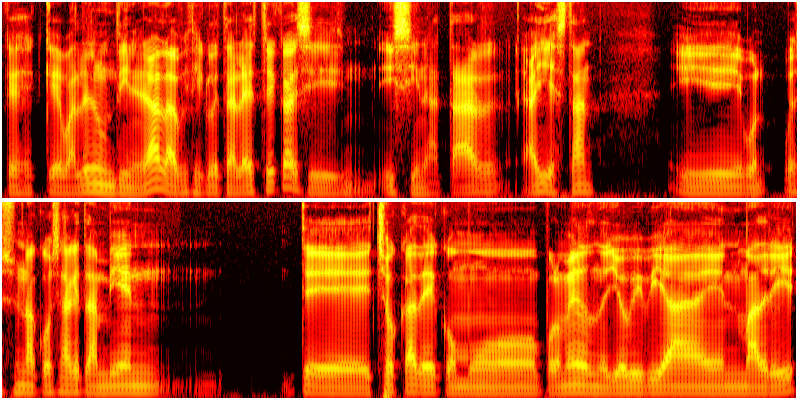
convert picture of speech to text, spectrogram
que, valen un dineral, las bicicletas eléctricas, y, y sin atar, ahí están. Y bueno, pues es una cosa que también te choca de como, por lo menos donde yo vivía en Madrid,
